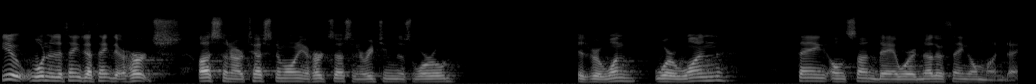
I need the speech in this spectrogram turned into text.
You know, one of the things I think that hurts us and our testimony, hurts us in reaching this world, is we're one, we're one thing on Sunday we're another thing on Monday.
